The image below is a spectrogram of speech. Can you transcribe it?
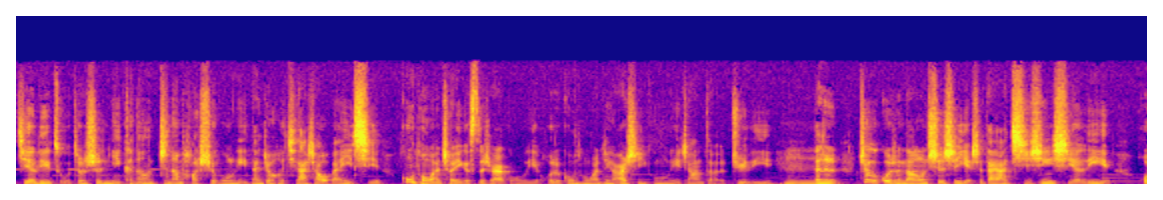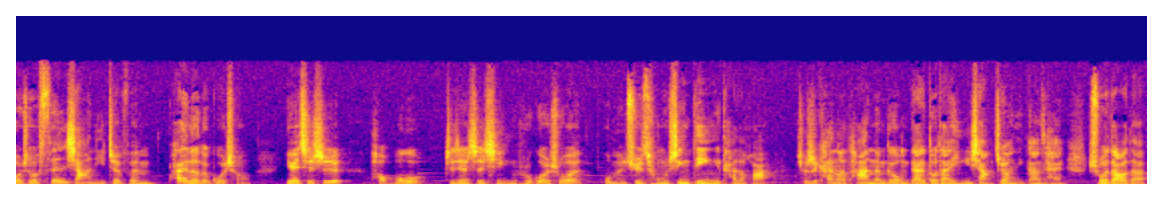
接力组，就是你可能只能跑十公里，那就和其他小伙伴一起共同完成一个四十二公里，或者共同完成一个二十一公里这样的距离。嗯，但是这个过程当中，其实也是大家齐心协力，或者说分享你这份快乐的过程。因为其实跑步这件事情，如果说我们去重新定义它的话，就是看到它能给我们带来多大影响，就像你刚才说到的，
